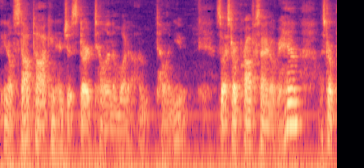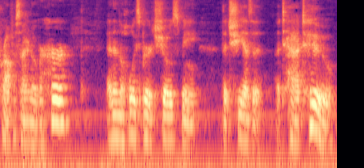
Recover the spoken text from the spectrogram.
you know, stop talking and just start telling them what I'm telling you. So I start prophesying over him, I start prophesying over her, and then the Holy Spirit shows me that she has a, a tattoo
